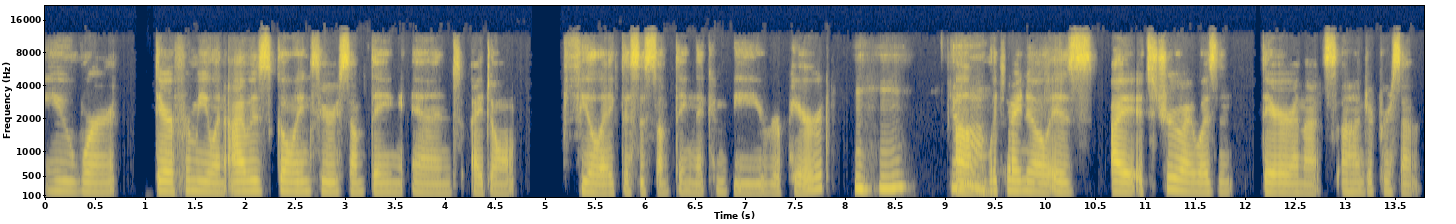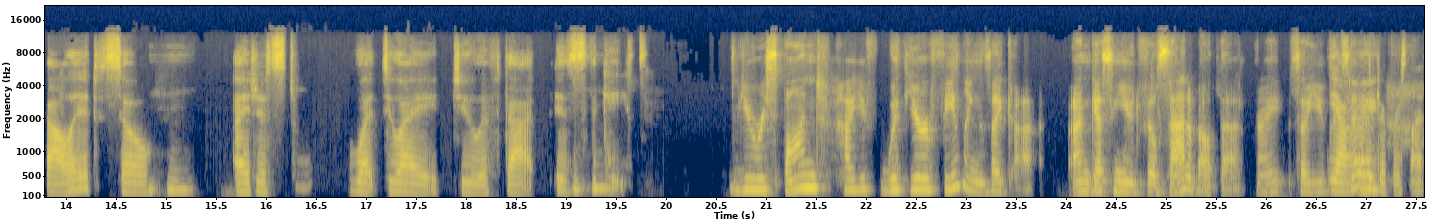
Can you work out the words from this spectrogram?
you weren't there for me when I was going through something and I don't feel like this is something that can be repaired Mm-hmm. Yeah. um, which I know is I it's true I wasn't there and that's 100% valid so Mhm. I just what do I do if that is Mhm. the case you respond how you with your feelings like I- i'm guessing you'd feel sad about that right? So you could yeah say 100%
